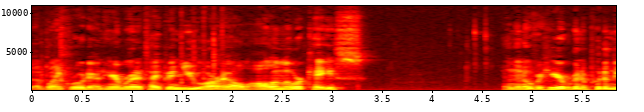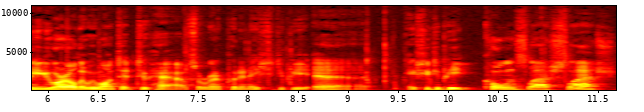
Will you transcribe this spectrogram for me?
a blank row down here. We're going to type in URL, all in lowercase, and then over here, we're going to put in the URL that we want it to have. So we're going to put in HTTP, uh, HTTP colon slash slash.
